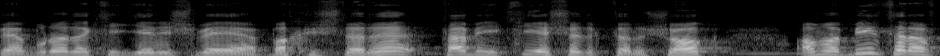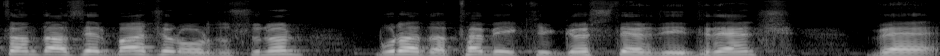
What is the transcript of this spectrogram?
ve buradaki gelişmeye bakışları tabii ki yaşadıkları şok. Ama bir taraftan da Azerbaycan ordusunun burada tabii ki gösterdiği direnç ve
